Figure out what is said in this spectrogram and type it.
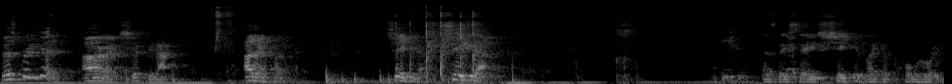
That's pretty good. All right, shift it out. Other foot. Shake it out. Shake it out. As they say, shake it like a Polaroid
